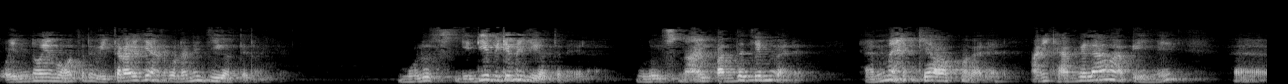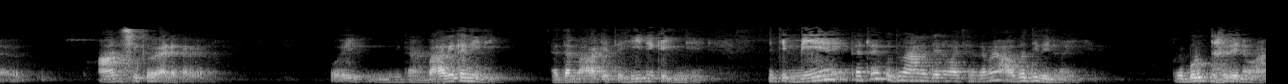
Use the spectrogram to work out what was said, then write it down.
ඔයින් ඔය මොහොතේ විතරයි කියනකොටනේ ජීවත් වෙනවා. මුළු gediya පිටම ජීවත් වෙන වෙලාව. මුළු ස්නායු පද්ධතියම වැඩ. හැම හැකියාවක්ම වැඩ. අනික හැම වෙලාවෙම අපි ඉන්නේ ආංශික වැඩ කරගෙන. ඔය නිකන් භාගෙට නිදි. නැත්නම් භාගෙට හීනෙක ඉන්නේ. ඉතින් මේකට බුදුහාම දෙන වචන තමයි අවදි වෙනවයි. ප්‍රබුද්ධ වෙනවා,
